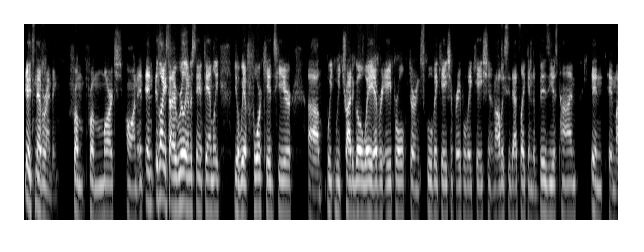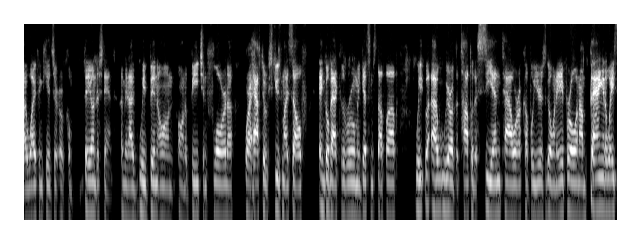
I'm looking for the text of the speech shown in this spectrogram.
it's never ending from from March on. And, and like I said, I really understand family. You know, we have four kids here. Um, we, we try to go away every April during school vacation for April vacation. And obviously that's like in the busiest time. And, and my wife and kids are, are they understand. I mean, I, we've been on, on a beach in Florida where I have to excuse myself and go back to the room and get some stuff up. We uh, we were at the top of the CN Tower a couple years ago in April, and I'm banging away.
